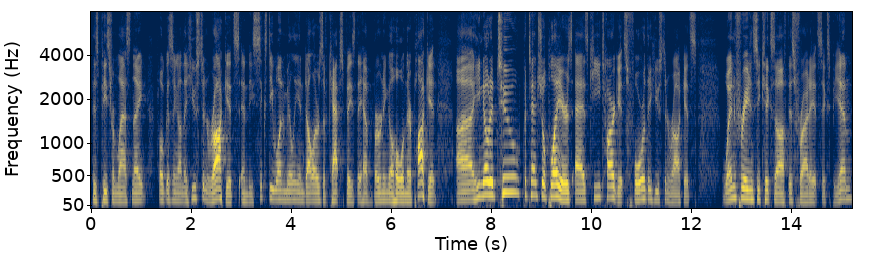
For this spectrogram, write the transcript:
his piece from last night, focusing on the Houston Rockets and the $61 million of cap space they have burning a hole in their pocket, uh, he noted two potential players as key targets for the Houston Rockets when free agency kicks off this Friday at 6 p.m.,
